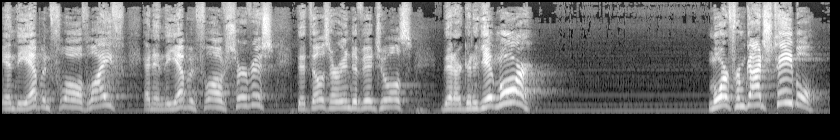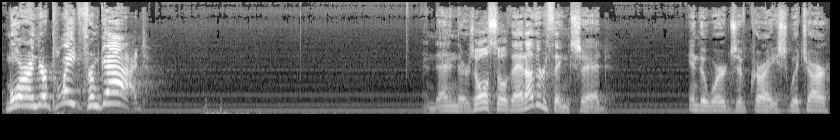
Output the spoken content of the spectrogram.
in the ebb and flow of life and in the ebb and flow of service, that those are individuals that are going to get more. More from God's table, more on their plate from God. And then there's also that other thing said in the words of Christ, which are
